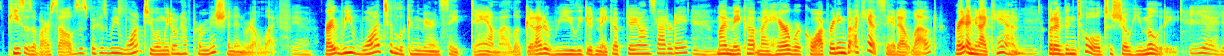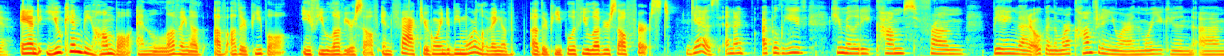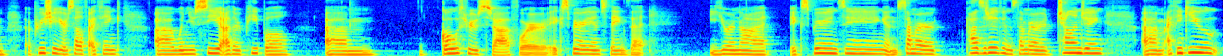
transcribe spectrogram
pieces of ourselves is because we want to and we don't have permission in real life. Yeah. Right? We want to look in the mirror and say, damn, I look good. I had a really good makeup day on Saturday. Mm-hmm. My makeup, my hair were cooperating, but I can't say it out loud. Right? I mean, I can, mm-hmm. but I've been told to show humility. Yeah, yeah. And you can be humble and loving of, of other people if you love yourself. In fact, you're going to be more loving of other people if you love yourself first. Yes, and I I believe humility comes from being that open. The more confident you are, and the more you can um, appreciate yourself, I think uh, when you see other people um, go through stuff or experience things that you're not experiencing, and some are positive and some are challenging, um, I think you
